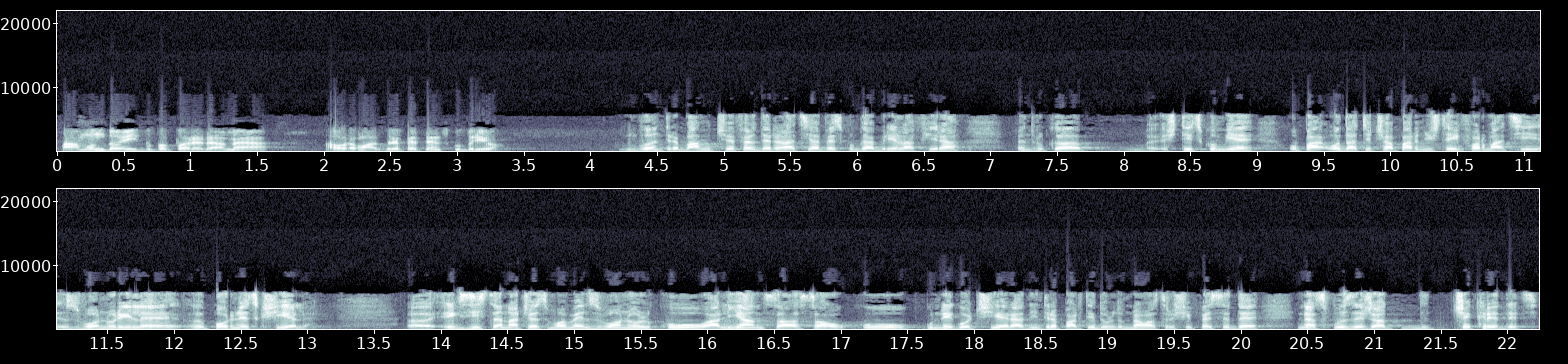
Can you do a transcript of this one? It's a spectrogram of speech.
Amândoi, după părerea mea, au rămas repetenți cu brio. Vă întrebam ce fel de relație aveți cu Gabriela Firea, pentru că știți cum e, odată ce apar niște informații, zvonurile uh, pornesc și ele. Uh, există în acest moment zvonul cu alianța sau cu, cu negocierea dintre partidul dumneavoastră și PSD. Ne-a spus deja ce credeți.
